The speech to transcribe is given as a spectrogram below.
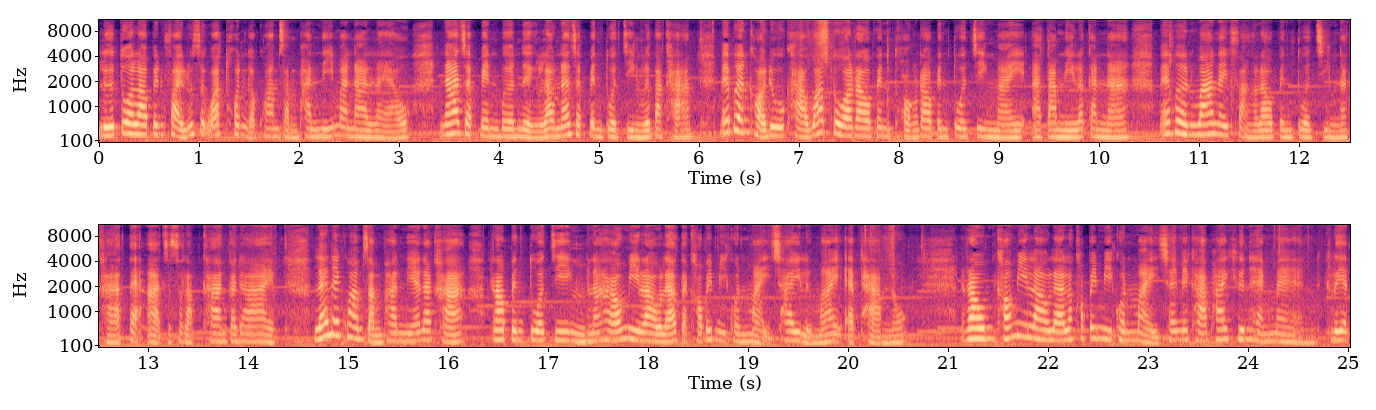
หรือตัวเราเป็นฝ่ายรู้สึกว่าทนกับความสัมพันธ์นี้มานานแล้ว น่าจะเป็นเบอร์หนึ่งเราน่าจะเป็นตัวจริงหรือเปล่าคะแม่เพลินขอดูค่ะว่าตัวเราเป็นของเราเป็นตัวจริงไหมอะตามนี้แล้วกันนะแม่เพลินว่าในฝั่งเราเป็นตัวจริงนะคะ แต่อาจจะสลับข้างก็ได้ และในความสัมพันธ์เนี้ยนะคะ เราเป็นตัวจริงนะคะเขามีเราแล้วแต่เขาไปมีคนใหม่ใช่หรือไม่แอบถามเนาะเราเขามีเราแล้วแล้วเขาไปมีคนใหม่ใช่ไหมคะไพ่ขึ้นแฮงแมนเครียด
